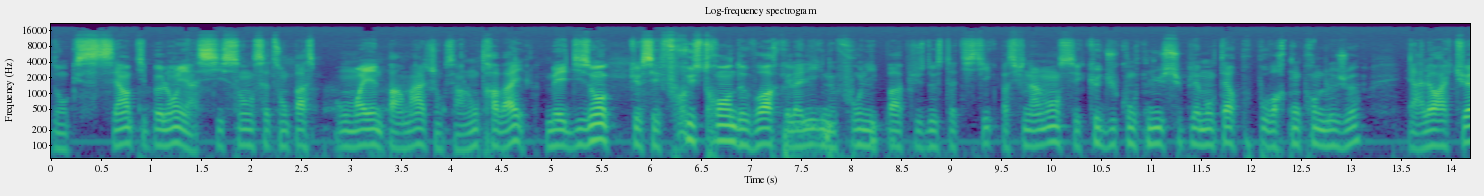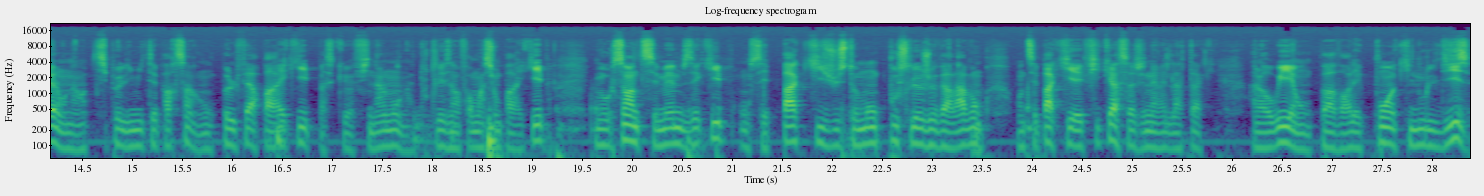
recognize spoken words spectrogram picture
Donc c'est un petit peu long, il y a 600, 700 passes en moyenne par match, donc c'est un long travail. Mais disons que c'est frustrant de voir que la Ligue ne fournit pas plus de statistiques, parce que finalement c'est que du contenu supplémentaire pour pouvoir comprendre le jeu. Et à l'heure actuelle, on est un petit peu limité par ça. On peut le faire par équipe parce que finalement, on a toutes les informations par équipe. Mais au sein de ces mêmes équipes, on ne sait pas qui justement pousse le jeu vers l'avant. On ne sait pas qui est efficace à générer de l'attaque. Alors oui, on peut avoir les points qui nous le disent,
